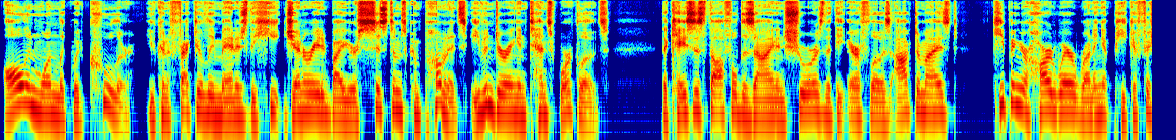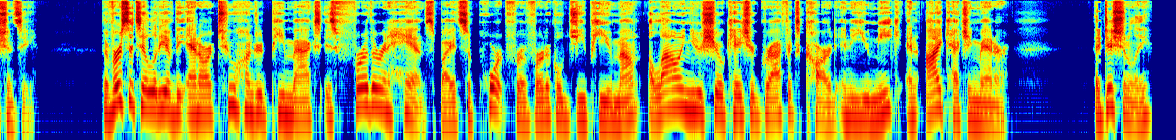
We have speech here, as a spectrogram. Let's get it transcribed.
all-in-one liquid cooler, you can effectively manage the heat generated by your system's components even during intense workloads. The case's thoughtful design ensures that the airflow is optimized, keeping your hardware running at peak efficiency. The versatility of the NR200P Max is further enhanced by its support for a vertical GPU mount, allowing you to showcase your graphics card in a unique and eye-catching manner. Additionally,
